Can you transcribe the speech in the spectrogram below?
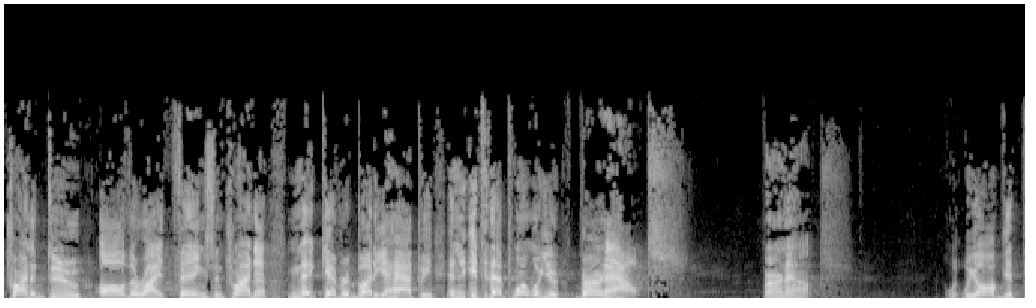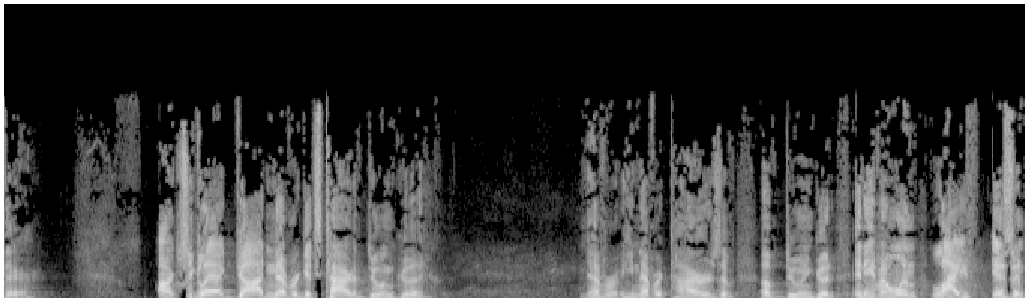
trying to do all the right things and trying to make everybody happy. And you get to that point where you burn out. Burn out. We all get there. Aren't you glad God never gets tired of doing good? Never, he never tires of, of doing good. And even when life isn't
